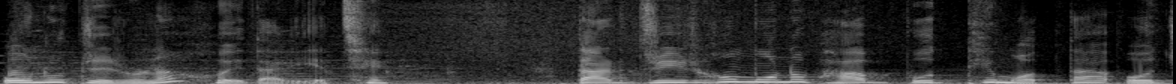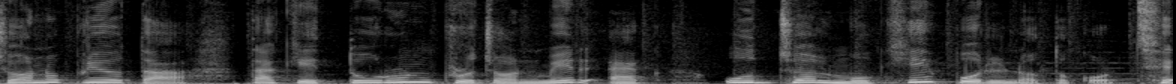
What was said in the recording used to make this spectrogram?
অনুপ্রেরণা হয়ে দাঁড়িয়েছে। তার দৃঢ় মনোভাব, বুদ্ধিমত্তা ও জনপ্রিয়তা তাকে তরুণ প্রজন্মের এক উজ্জ্বল মুখে পরিণত করছে।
